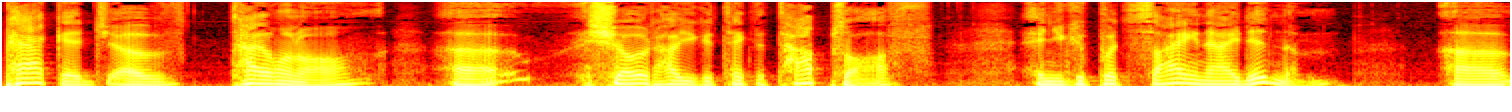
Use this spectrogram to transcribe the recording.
package of Tylenol, uh, showed how you could take the tops off and you could put cyanide in them. Uh,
